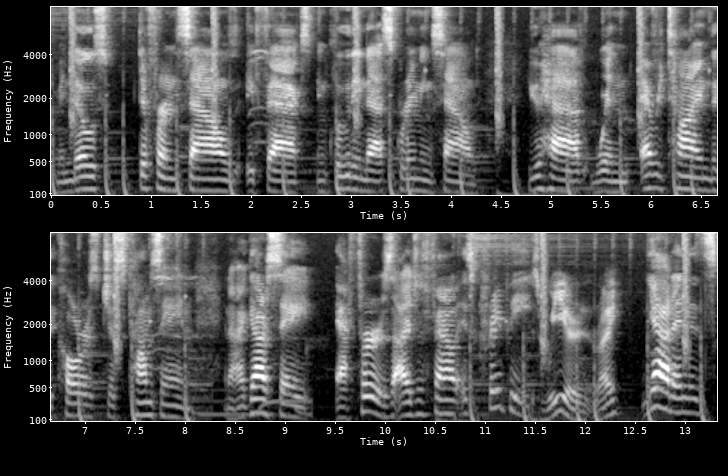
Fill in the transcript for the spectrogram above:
I mean those different sounds, effects, including that screaming sound you have when every time the chorus just comes in and I gotta say at first I just found it's creepy. it's weird right Yeah, and it's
